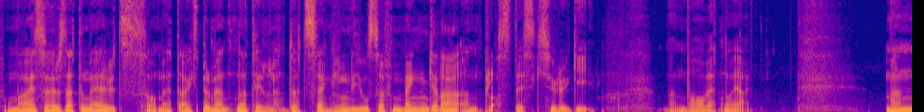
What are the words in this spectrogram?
For meg så høres dette mer ut som et av eksperimentene til dødsengelen Josef Mengele enn plastisk kirurgi. Men hva vet nå jeg. Men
